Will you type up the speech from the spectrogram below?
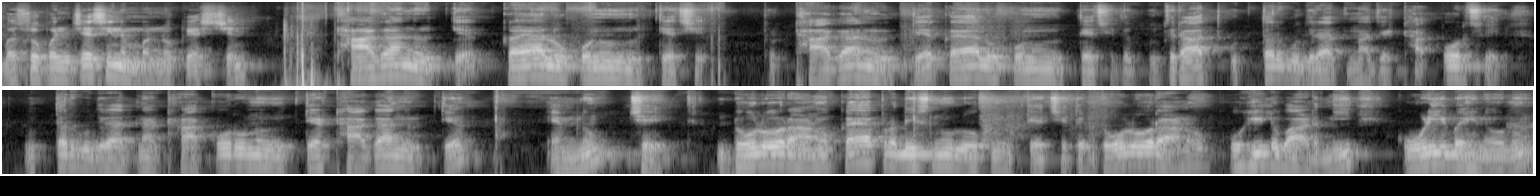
બસો પંચ્યાસી નંબરનો ક્વેશ્ચન ઠાગા નૃત્ય કયા લોકોનું નૃત્ય છે? તો ઠાગા નૃત્ય કયા લોકોનું નૃત્ય છે? તો ગુજરાત, ઉત્તર ગુજરાતના જે ઠાકોર છે ઉત્તર ગુજરાતના ઠાકોરોનું નૃત્ય, ઠાગા નૃત્ય એમનું છે. ડોલો રાણો કયા પ્રદેશનું લોકનૃત્ય છે? તો ઢોલો રાણો ગોહિલવાડની કોળી બહેનોનું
